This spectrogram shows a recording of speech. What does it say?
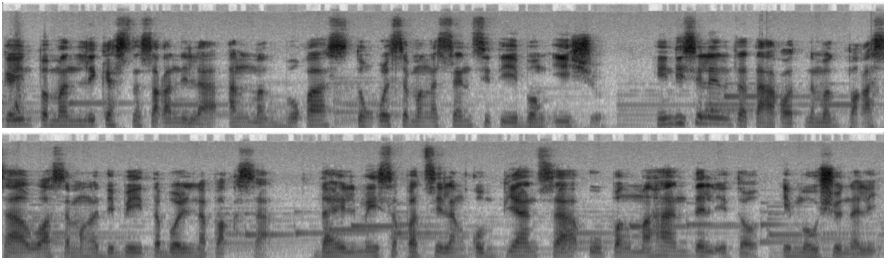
Gayunpaman likas na sa kanila ang magbukas tungkol sa mga sensitibong issue. Hindi sila natatakot na magpakasawa sa mga debatable na paksa dahil may sapat silang kumpiyansa upang ma-handle ito emotionally.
